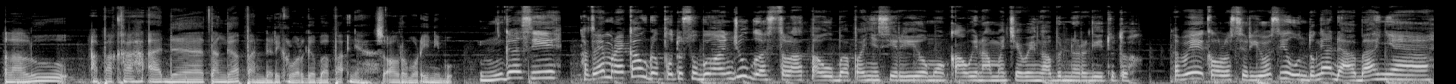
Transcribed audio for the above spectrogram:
Lalu apakah ada tanggapan dari keluarga bapaknya soal rumor ini, Bu? Enggak sih, katanya mereka udah putus hubungan juga setelah tahu bapaknya si Rio mau kawin sama cewek nggak bener gitu tuh. Tapi kalau si Rio sih untungnya ada abahnya.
